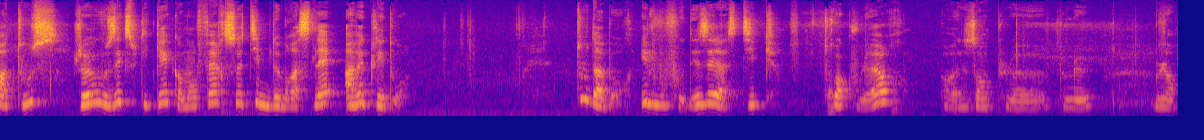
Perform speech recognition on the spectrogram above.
à tous, je vais vous expliquer comment faire ce type de bracelet avec les doigts. Tout d'abord, il vous faut des élastiques, trois couleurs, par exemple euh, bleu, blanc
